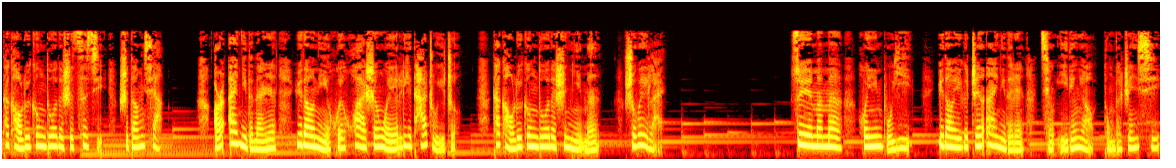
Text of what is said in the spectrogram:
他考虑更多的是自己，是当下；而爱你的男人遇到你会化身为利他主义者，他考虑更多的是你们，是未来。岁月漫漫，婚姻不易。遇到一个真爱你的人，请一定要懂得珍惜。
